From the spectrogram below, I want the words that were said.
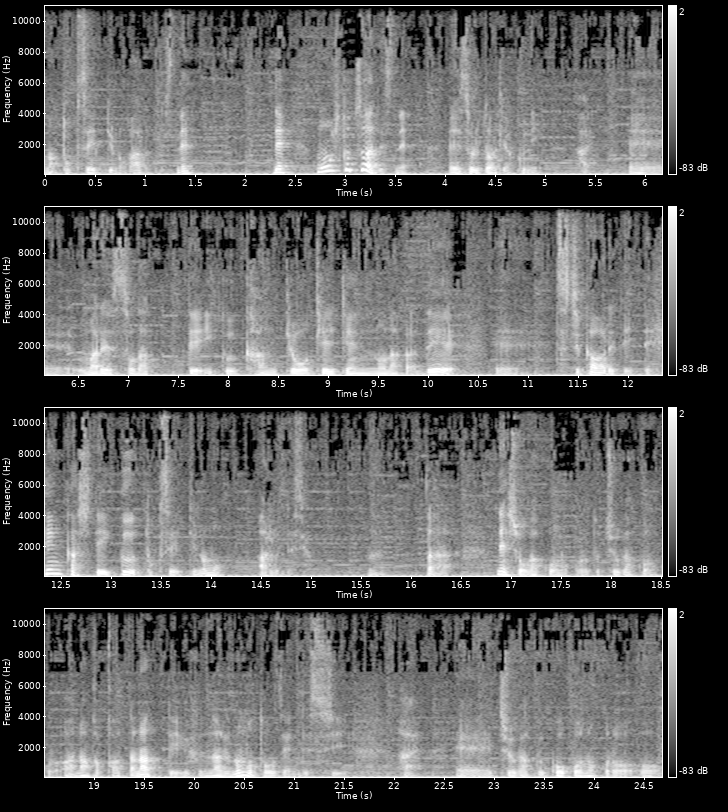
まあ、特性っていうのがあるんですね。で、もう一つはですね、えそれとは逆に、はいえー、生まれ育っていく環境、経験の中で、えー、培われていって変化していく特性っていうのもあるんですよ。うん、だから、ね、小学校の頃と中学校の頃、あ、なんか変わったなっていうふうになるのも当然ですし、はいえー、中学、高校の頃、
